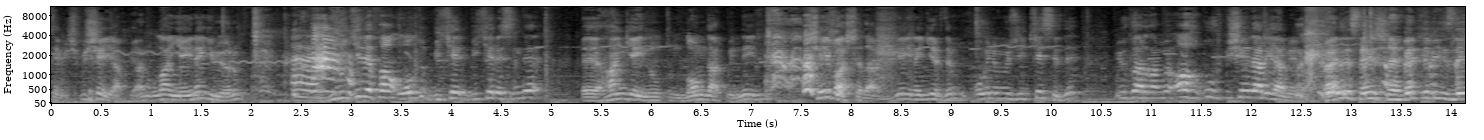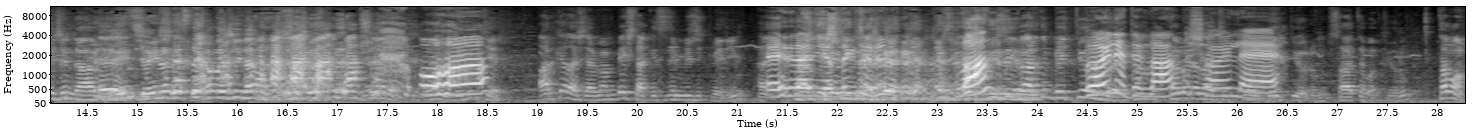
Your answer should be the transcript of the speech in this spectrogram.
seviş bir şey yap yani. Ulan yayına giriyorum. Evet. Bir iki defa oldu. Bir, ke bir keresinde e, hangi yayını unuttum. Long Dark mı neydi? Şey başladı abi. Yayına girdim. Oyunun müziği kesildi. Yukarıdan böyle ah uh bir şeyler gelmeye başladı. Ben de senin şehvetli bir izleyicin abi. Evet. Yayına destek amacıyla. Komşularım. Oha. Dedim ki, Arkadaşlar ben 5 dakika size müzik vereyim. Hani, Evren müzik yanındaki çocuk. Müzik- Lan! Müziği verdim bekliyorum. Böyledir böyle. Kam- lan, kameralar şöyle. Bekliyorum. Saate bakıyorum. Tamam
